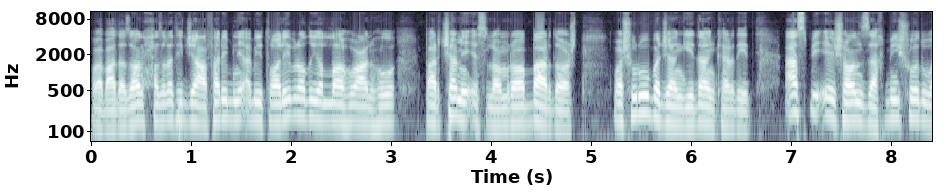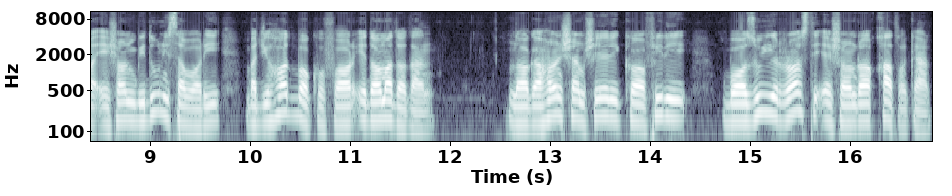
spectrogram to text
و بعد از آن حضرت جعفر ابن ابی طالب رضی الله عنه پرچم اسلام را برداشت و شروع به جنگیدن کردید اسب ایشان زخمی شد و ایشان بدون سواری به جهاد با کفار ادامه دادند ناگهان شمشیر کافری بازوی راست ایشان را قطع کرد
